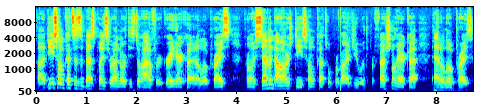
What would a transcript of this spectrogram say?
Uh, D's home cuts is the best place around Northeast Ohio for a great haircut at a low price. For only seven dollars, D's home cuts will provide you with a professional haircut at a low price.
